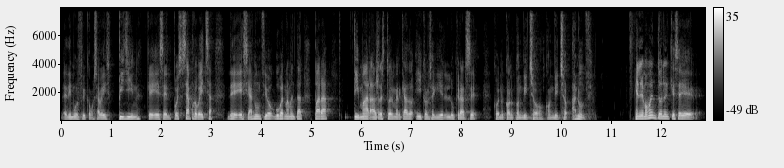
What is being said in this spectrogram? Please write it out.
Eddie Murphy, como sabéis, Pillín, que es él, pues se aprovecha de ese anuncio gubernamental para timar al resto del mercado y conseguir lucrarse con dicho, con dicho anuncio. En el momento en el que se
